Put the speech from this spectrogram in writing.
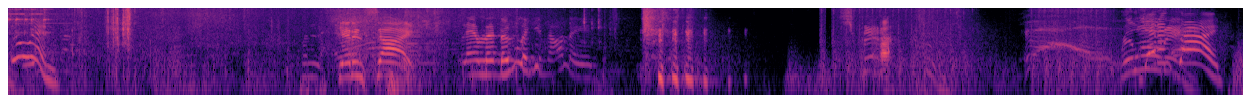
Doing? Get inside. leo lên đứng lên trên nó liền Get inside!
